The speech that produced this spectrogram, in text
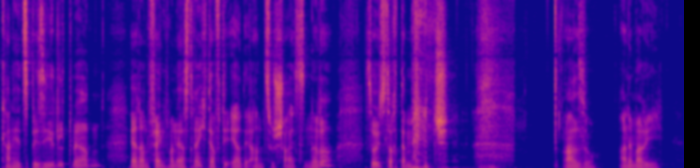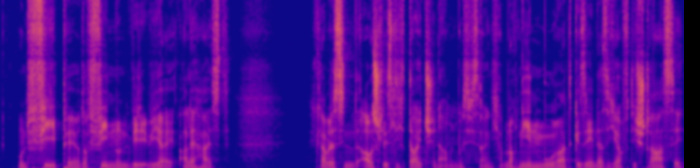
kann jetzt besiedelt werden, ja, dann fängt man erst recht auf die Erde an zu scheißen, oder? So ist doch der Mensch. Also, Annemarie und Fiepe oder Finn und wie, wie er alle heißt. Ich glaube, das sind ausschließlich deutsche Namen, muss ich sagen. Ich habe noch nie einen Murat gesehen, der sich auf die Straße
